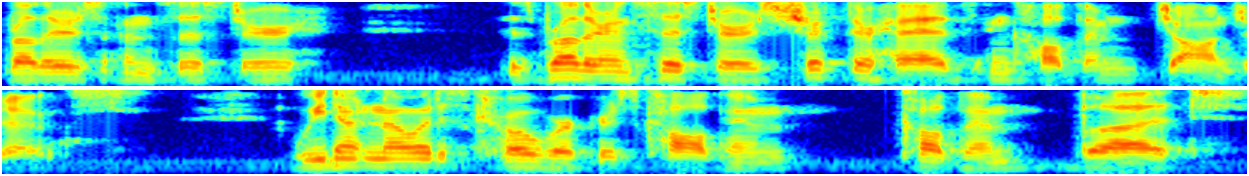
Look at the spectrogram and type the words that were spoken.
brothers and sister, his brother and sisters shook their heads and called them John jokes. We don't know what his coworkers called him, called them, but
